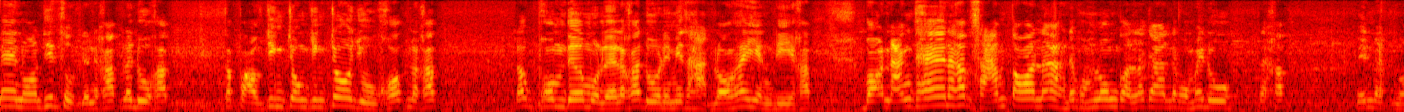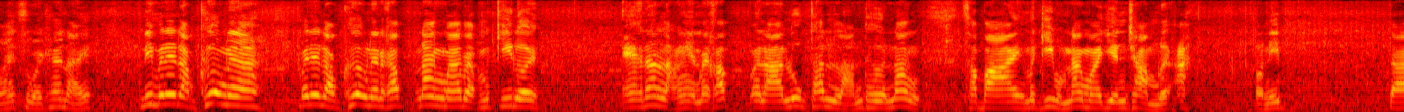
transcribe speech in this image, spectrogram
แน่นอนที่สุดเลยนะครับ แล้วดูครับ กระเป๋าจิงจงจิงโจ้อยู่ครบนะครับ แล้วพรมเดิมหมดเลยแล้วก็ดูในมีถาดรองให้อย่างดีครับ เบาะหนังแท้นะครับสามตอนนะเดี๋ยวผมลงก่อนแล้วกันเดี๋ยวผมให้ดูนะครับ เป็นแบบหน่อยสวยแค่ไหน นี่ไม่ได้ดับเครื่องเลยนะ ไม่ได้ดับเครื่องเลยนะครับ นั่งมาแบบเมื่อกี้เลยแอร์ด้านหลังเห็นไหมครับ เวลาลูกท่านหลานเธอนั่งสบาย เมื่อกี้ผมนั่งมาเย็นฉ่ำเลยอะตอนนี้จะ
